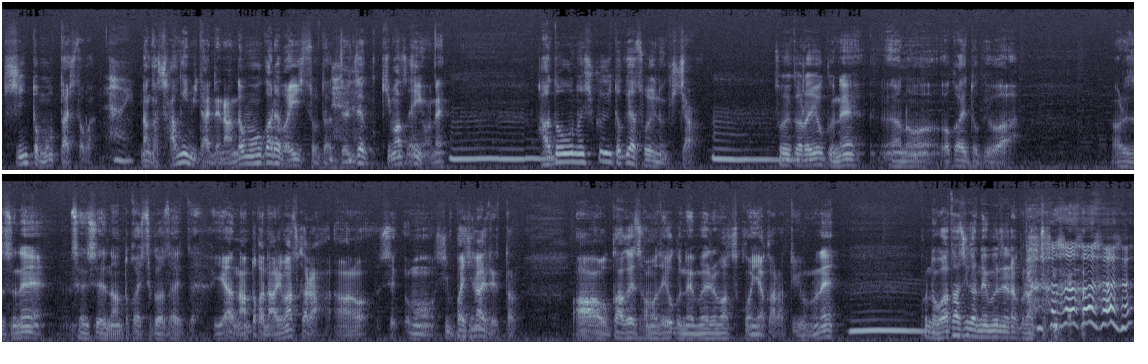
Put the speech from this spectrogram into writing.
きちんと持った人がはい。なんか詐欺みたいで何でも儲かればいい人って全然来ませんよね。波動の低い時はそういうの来ちゃう。それからよくねあの若い時はあれですね先生何とかしてくださいって「いや何とかなりますからあのせもう心配しないで」って言ったら「ああおかげさまでよく眠れます今夜から」っていうのね今度私が眠れなくなっちゃう。んだよわ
